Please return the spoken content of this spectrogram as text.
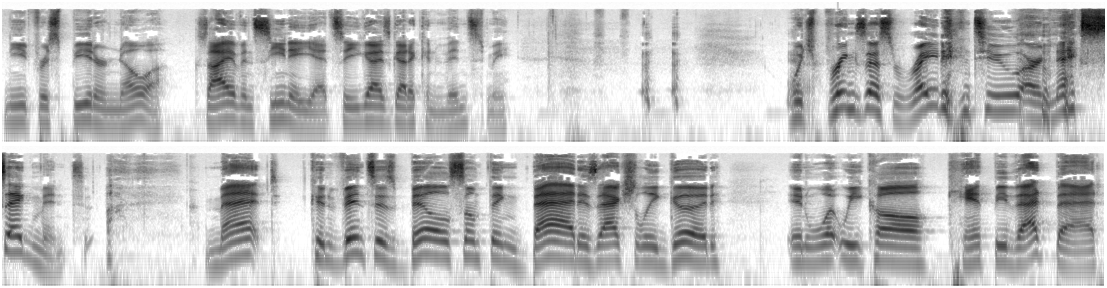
Need for Speed or Noah, because I haven't seen it yet. So you guys got to convince me. Which brings us right into our next segment. Matt convinces Bill something bad is actually good in what we call can't be that bad.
